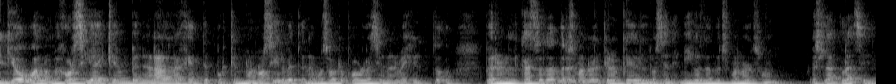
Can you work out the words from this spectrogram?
de que oh, a lo mejor sí hay que envenenar a la gente porque no nos sirve, tenemos sobrepoblación en México y todo. Pero en el caso de Andrés Manuel, creo que los enemigos de Andrés Manuel son, es la clase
